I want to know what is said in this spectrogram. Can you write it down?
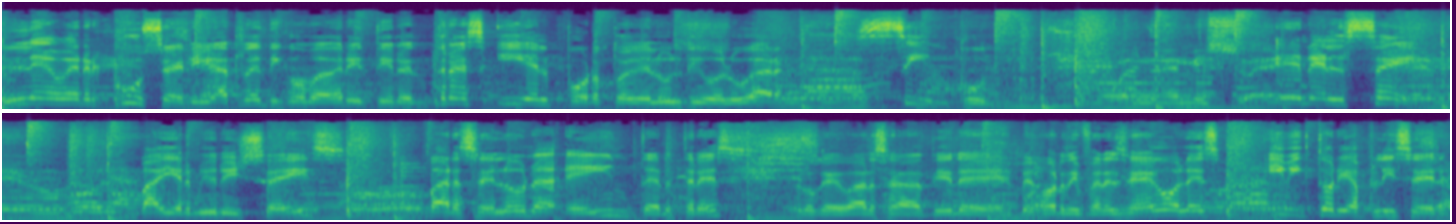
Leverkusen y Atlético Madrid tienen tres. Y el Porto en el último lugar, sin puntos. En el C. Bayern Múnich 6, Barcelona e Inter 3. Lo que Barça tiene mejor diferencia de goles. Y Victoria bueno,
